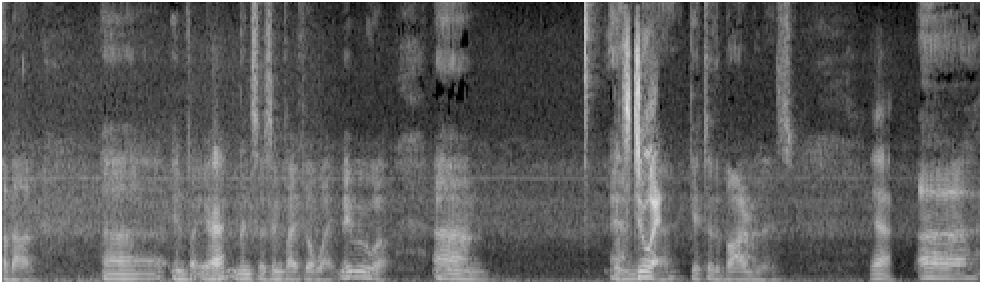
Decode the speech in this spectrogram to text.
about it uh, invite yeah Okay. lynn says invite bill white maybe we will um, Let's do it. uh, get to the bottom of this yeah uh,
